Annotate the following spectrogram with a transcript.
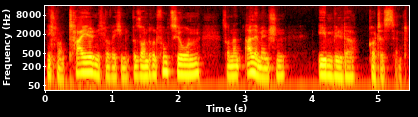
nicht nur ein Teil, nicht nur welche mit besonderen Funktionen, sondern alle Menschen Ebenbilder Gottes sind.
